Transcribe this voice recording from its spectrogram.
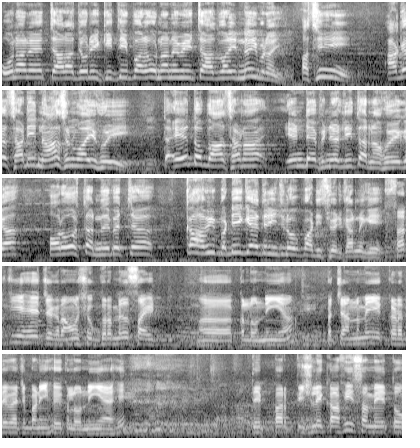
ਉਹਨਾਂ ਨੇ ਚਾਰਾ ਜੋਰੀ ਕੀਤੀ, ਪਰ ਉਹਨਾਂ ਨੇ ਵੀ ਚਾਰ ਦੀਵਾਰੀ ਨਹੀਂ ਬਣਾਈ। ਅਸੀਂ ਅਗਰ ਸਾਡੀ ਨਾ ਸੁਣਵਾਈ ਹੋਈ, ਤਾਂ ਇਹ ਤੋਂ ਬਾਅਦ ਸਾਡਾ ਇਨਡੈਫੀਨਿਟਲੀ ਧਰਨਾ ਹੋਏਗਾ ਔਰ ਉਸ ਧਰਨੇ ਦੇ ਵਿੱਚ ਕਾਫੀ ਵੱਡੀ ਗਿਣਤੀ 'ਚ ਲੋਕ ਪਾਰਟਿਸਿਪੇਟ ਕਰਨਗੇ। ਸਰ ਜੀ, ਇਹ Jagraon sugar mill site colony ਆ। 95 ਏਕੜ ਦੇ ਵਿੱਚ ਬਣੀ ਹੋਈ ਕਲੋਨੀ ਆ ਇਹ। ਤੇ ਪਰ ਪਿਛਲੇ ਕਾਫੀ ਸਮੇਂ ਤੋਂ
